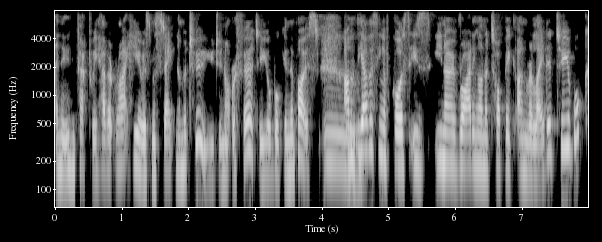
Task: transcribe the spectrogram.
and in fact, we have it right here as mistake number two. You do not refer to your book in the post. Mm. Um, the mm. other thing, of course, is, you know, writing on a topic unrelated to your book,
